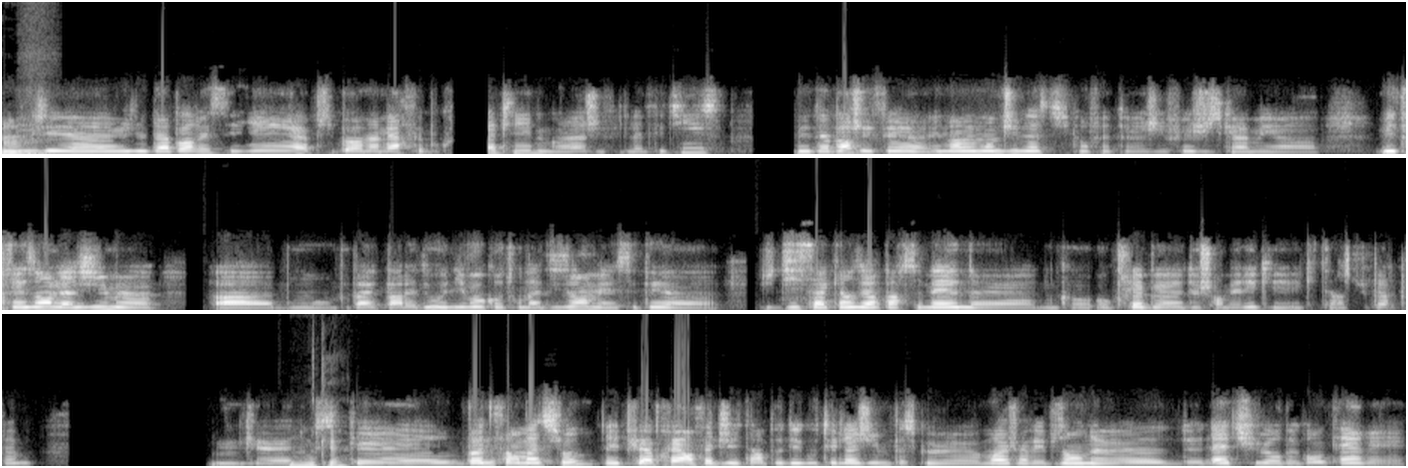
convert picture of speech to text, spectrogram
Donc j'ai euh, j'ai d'abord essayé, puis bah, ma mère fait beaucoup de papier, donc voilà, j'ai fait de l'athlétisme. Mais d'abord j'ai fait euh, énormément de gymnastique en fait. Euh, j'ai fait jusqu'à mes euh, mes 13 ans la gym. À, bon, on peut pas parler de haut niveau quand on a 10 ans, mais c'était de 10 à 15 heures par semaine, euh, donc au, au club euh, de Chambéry qui, qui était un super club. Donc, euh, c'était une bonne formation. Et puis après, en fait, été un peu dégoûtée de la gym parce que moi, j'avais besoin de, de nature, de grand air, et,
